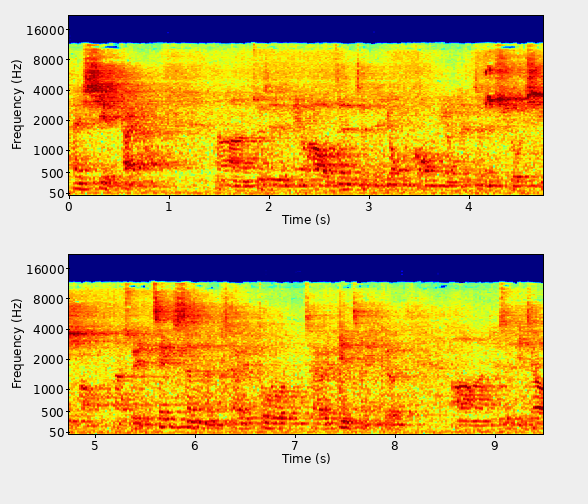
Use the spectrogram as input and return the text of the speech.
太懈怠了，啊，就是没有好好认真的用功，没有认真的修行哦，那所以这一生呢，才会堕落，才会变成一个。”啊，就是比较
